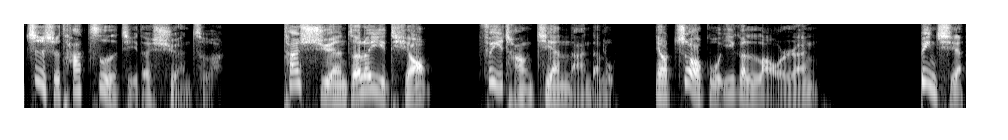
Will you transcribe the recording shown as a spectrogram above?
这是他自己的选择，他选择了一条非常艰难的路，要照顾一个老人，并且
